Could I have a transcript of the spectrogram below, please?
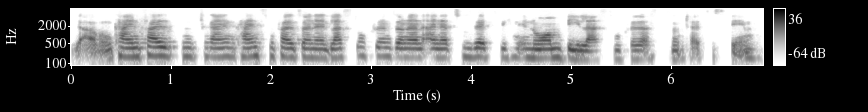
in keinen Fall, in keinem Fall zu einer Entlastung führen, sondern einer zusätzlichen enormen Belastung für das Gesundheitssystem.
